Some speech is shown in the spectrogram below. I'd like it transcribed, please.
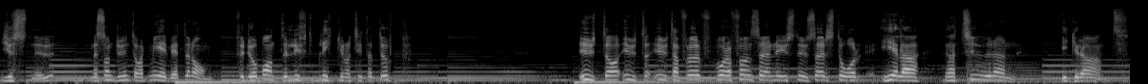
just nu, men som du inte har varit medveten om. För du har bara inte lyft blicken och tittat upp. Utan, utan, utanför våra fönster just nu så står hela naturen i grönt.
